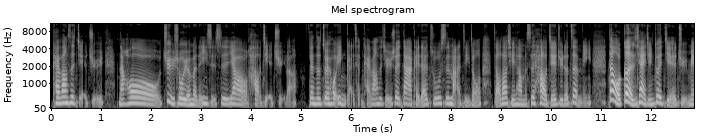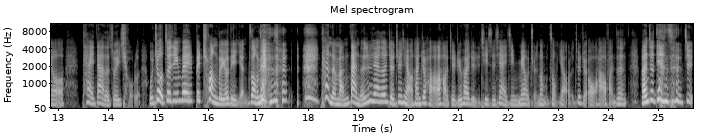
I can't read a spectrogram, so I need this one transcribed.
开放式结局，然后据说原本的意思是要好结局啦。但是最后硬改成开放式结局，所以大家可以在蛛丝马迹中找到其实他们是好结局的证明。但我个人现在已经对结局没有太大的追求了。我觉得我最近被被创的有点严重，就是看的蛮淡的，就现在都觉得剧情好看就好，好结局坏结局其实现在已经没有觉得那么重要了，就觉得哦好，反正反正就电视剧。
